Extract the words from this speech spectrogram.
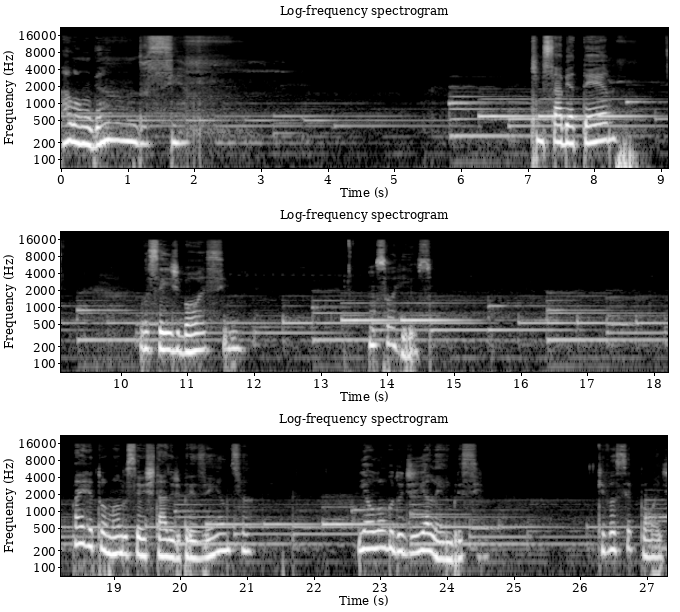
alongando-se. Quem sabe até você esboce um sorriso. Vai retomando seu estado de presença e ao longo do dia lembre-se que você pode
